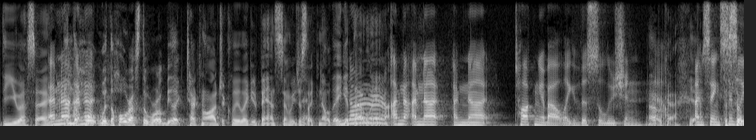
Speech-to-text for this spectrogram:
the USA, I'm not- and the I'm whole not- would the whole rest of the world be like technologically like advanced, and we just like no, they get no, that no, no, land. No, I'm not. I'm not. I'm not talking about like the solution. Oh, okay, yeah. I'm saying The simply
